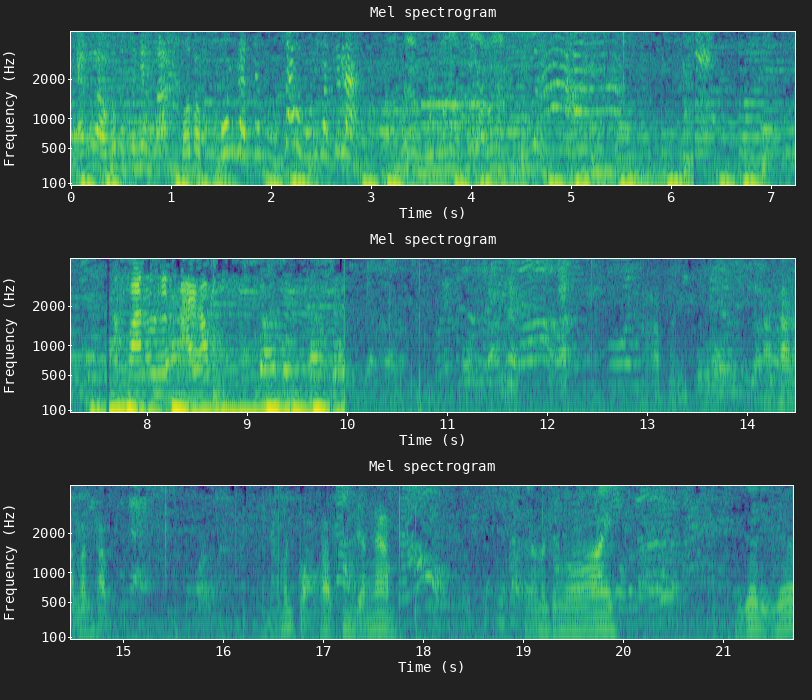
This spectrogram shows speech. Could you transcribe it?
แข็งเราเขาต้องไปเฮ็ดร้านบ่ต้องหมุนกัน มันกรอบครับเหลืองงามน้ำมันจะน้อยนี่เด้อนี่เด้อ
